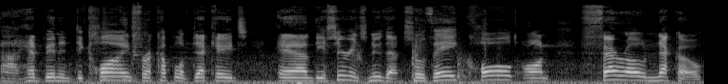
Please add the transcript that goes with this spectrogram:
uh, had been in decline for a couple of decades, and the Assyrians knew that, so they called on Pharaoh Necho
